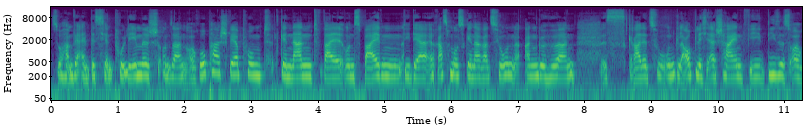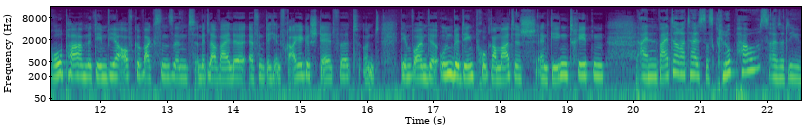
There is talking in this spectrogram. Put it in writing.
So haben wir ein bisschen polemisch unseren Europaschwerpunkt genannt, weil uns beiden, die der Erasmus-Generation angehören, es geradezu unglaublich erscheint, wie dieses Europa, mit dem wir aufgewachsen sind, mittlerweile öffentlich in Frage gestellt wird. Und dem wollen wir unbedingt programmatisch entgegentreten. Ein weiterer Teil ist das Clubhaus. Also die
